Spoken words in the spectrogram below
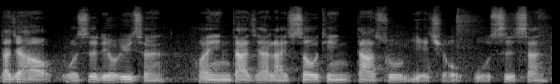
大家好，我是刘玉成，欢迎大家来收听大叔野球五四三。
